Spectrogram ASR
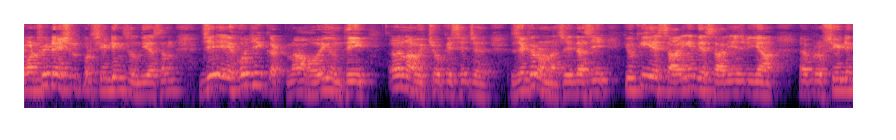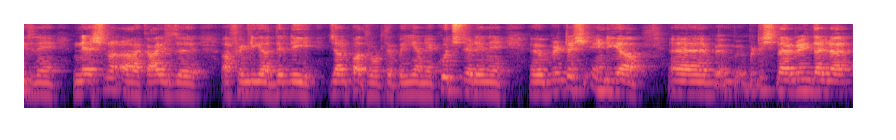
ਕੌਨਫੀਡੈਂਸ਼ੀਅਲ ਪ੍ਰੋਸੀਡਿੰਗਸ ਹੁੰਦੀਆਂ ਸਨ। ਜੇ ਇਹੋ ਜੀ ਘਟਨਾ ਹੋਈ ਹੁੰਦੀ, ਉਹਨਾਂ ਵਿੱਚੋਂ ਕਿਸੇ 'ਚ ਜ਼ਿਕਰ ਹੋਣਾ ਚਾਹੀਦਾ ਸੀ, ਕਿਉਂਕਿ ਇਹ ਸਾਰੀਆਂ ਦੇ ਸਾਰੀਆਂ ਜਿਹੜੀਆਂ ਪ੍ਰੋਸੀਡਿੰਗਸ ਨੇ National Archives of India Delhi, Janpath road ਤੇ ਪਈਆਂ ਨੇ ਕੁਝ ਜਿਹੜੇ ਨੇ ਬ੍ਰਿਟਿਸ਼ ਇੰਡੀਆ ਬ੍ਰਿਟਿਸ਼ ਲਾਇਬ੍ਰੇਰੀ ਦਾ ਜਿਹੜਾ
